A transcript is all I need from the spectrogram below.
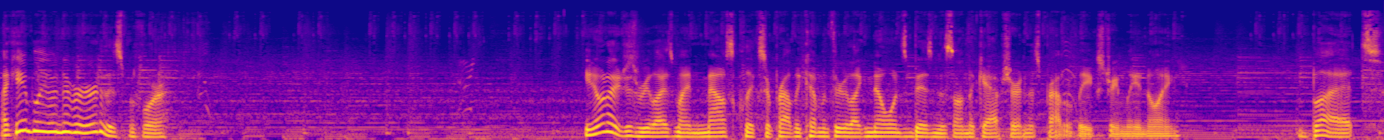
I can't believe I've never heard of this before. You know what I just realized? My mouse clicks are probably coming through like no one's business on the capture, and it's probably extremely annoying. But...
